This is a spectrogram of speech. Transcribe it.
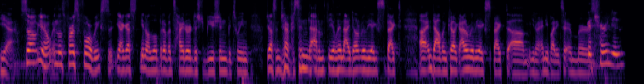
Yeah, so you know, in those first four weeks, yeah, I guess you know a little bit of a tighter distribution between Justin Jefferson and Adam Thielen. I don't really expect, uh, and Dalvin Cook. I don't really expect, um, you know, anybody to emerge. Chris Herndon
